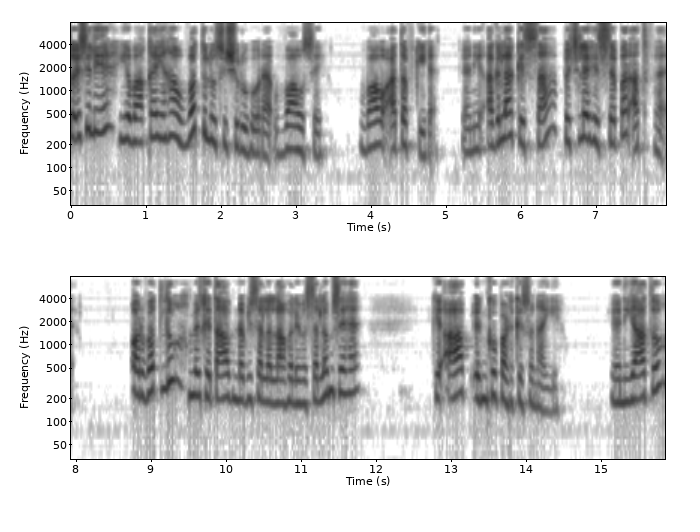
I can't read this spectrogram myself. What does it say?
تو اسی لیے یہ واقع یہاں وطلو سے شروع ہو رہا ہے، واؤ سے۔ واؤ اطف کی ہے یعنی اگلا قصہ پچھلے حصے پر اطف ہے۔ اور وطلو میں خطاب نبی صلی اللہ علیہ وسلم سے ہے۔ کہ آپ ان کو پڑھ کے سنائیے۔ یعنی یا تو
